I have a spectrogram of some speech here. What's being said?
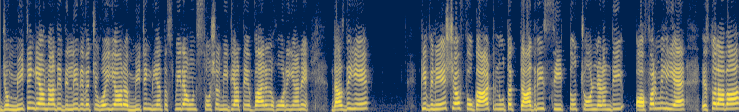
ਜੋ ਮੀਟਿੰਗ ਹੈ ਉਹਨਾਂ ਦੀ ਦਿੱਲੀ ਦੇ ਵਿੱਚ ਹੋਈ ਹੈ ਔਰ ਮੀਟਿੰਗ ਦੀਆਂ ਤਸਵੀਰਾਂ ਹੁਣ ਸੋਸ਼ਲ ਮੀਡੀਆ ਤੇ ਵਾਇਰਲ ਹੋ ਰਹੀਆਂ ਨੇ। ਦੱਸ ਦਈਏ ਕਿ ਵਿਨੇਸ਼ ਫੋਗਾਟ ਨੂੰ ਤਾਂ ਦਾਦਰੀ ਸੀਟ ਤੋਂ ਚੋਣ ਲੜਨ ਦੀ ਆਫਰ ਮਿਲੀ ਹੈ। ਇਸ ਤੋਂ ਇਲਾਵਾ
